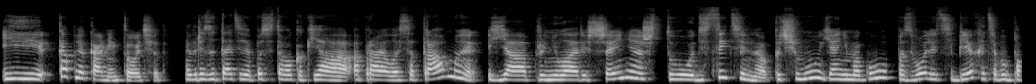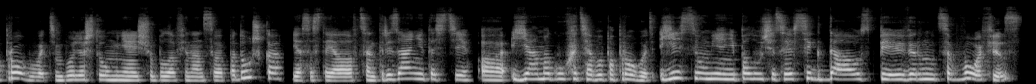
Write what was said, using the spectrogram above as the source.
И капля камень точит. В результате, после того, как я оправилась от травмы, я приняла решение, что действительно, почему я не могу позволить себе хотя бы попробовать, тем более, что у меня еще была финансовая подушка, я состояла в центре занятости, а, я могу хотя бы попробовать. Если у меня не получится, я всегда успею вернуться в офис.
